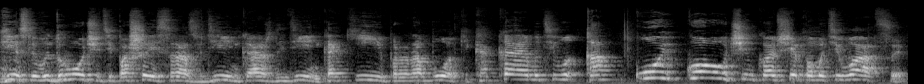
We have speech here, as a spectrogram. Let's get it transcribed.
Если вы дрочите по 6 раз в день, каждый день, какие проработки, какая мотива... какой коучинг вообще по мотивации?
